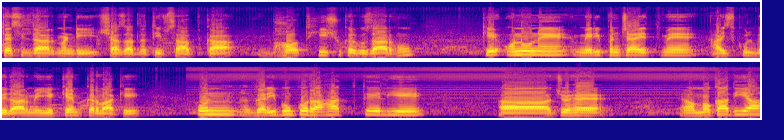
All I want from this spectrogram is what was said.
तहसीलदार मंडी शहजाद लतीफ़ साहब का बहुत ही शुक्रगुजार हूँ कि उन्होंने मेरी पंचायत में हाई स्कूल बिदार में ये कैंप करवा के उन गरीबों को राहत के लिए आ, जो है मौका दिया,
